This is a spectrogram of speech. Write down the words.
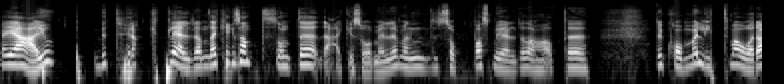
ja, Jeg er jo betraktelig eldre enn deg. ikke sant? Sånn at det, det er ikke så mye eldre, men såpass mye eldre da, at eh, det kommer litt med åra.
